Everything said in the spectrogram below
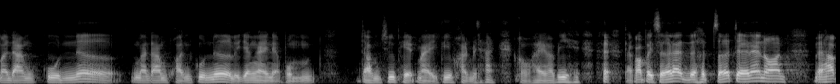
มาดามกูนเนอร์ มาดามขวัญกูนเนอร์หรือยังไงเนี่ยผม จำชื่อเพจใหม่พี่ขวัญไม่ได้ขออภัยครับพี่ แต่ก็ไปเสิร์ชได้เสิร์ชเจอแน่นอนนะครับ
